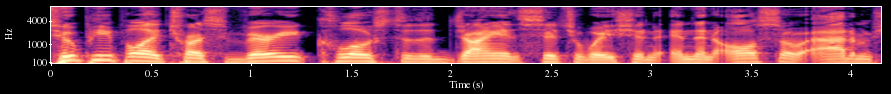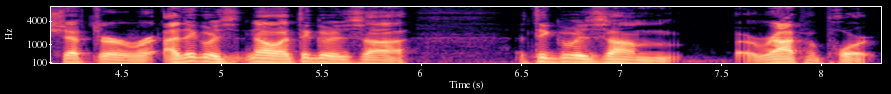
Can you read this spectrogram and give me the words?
two people I trust very close to the Giants situation, and then also Adam Schefter. I think it was no, I think it was uh, I think it was um Rapoport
